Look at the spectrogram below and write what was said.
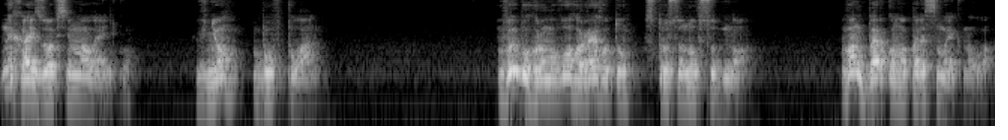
нехай зовсім маленьку. В нього був план. Вибух громового реготу струсонув судно. Ван Беркома пересмикнуло.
